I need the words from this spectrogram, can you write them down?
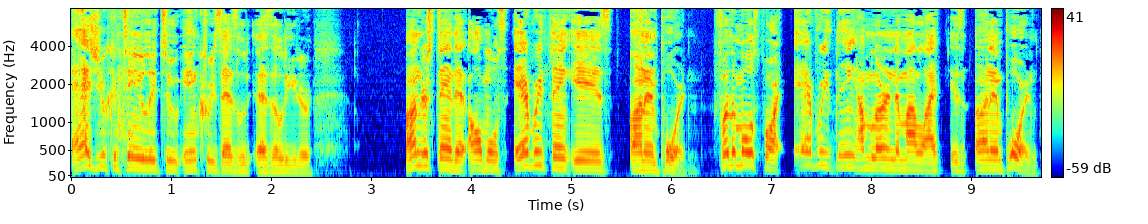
as you continually to increase as as a leader, understand that almost everything is unimportant. For the most part, everything I'm learning in my life is unimportant.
